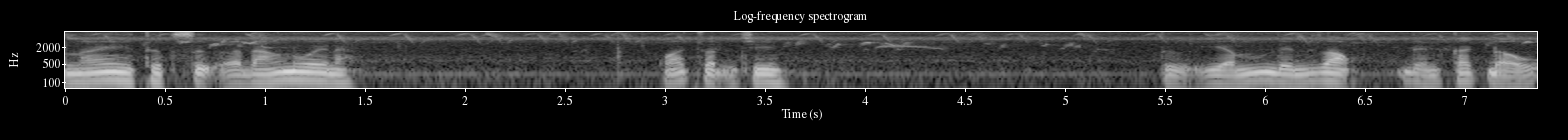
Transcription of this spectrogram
Con này thực sự là đáng nuôi này. Quá chuẩn chim từ yếm đến giọng đến cách đấu.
